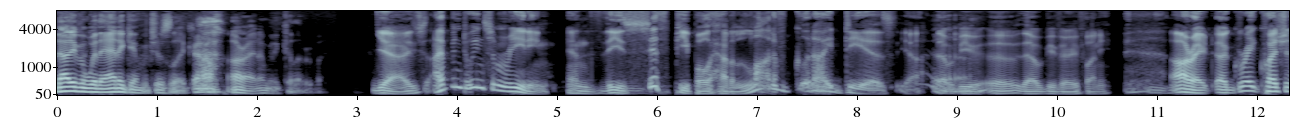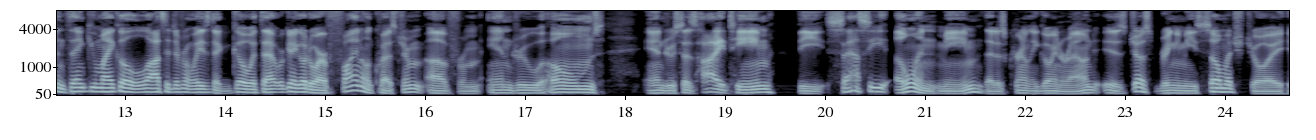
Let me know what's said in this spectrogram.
Not even with Anakin, which is like, ah, all right, I'm going to kill everybody. Yeah, I've been doing some reading, and these Sith people had a lot of good ideas. Yeah, that would be uh, that would be very funny. All right, a great question. Thank you, Michael. Lots of different ways to go with that. We're going to go to our final question uh, from Andrew Holmes. Andrew says, "Hi, team. The sassy Owen meme that is currently going around is just bringing me so much joy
